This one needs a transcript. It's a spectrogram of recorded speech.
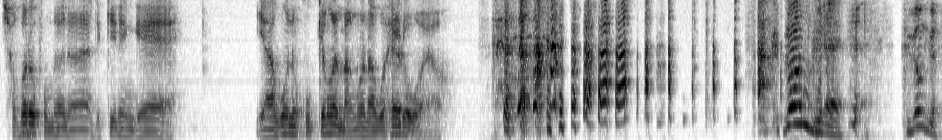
저거를 보면은 느끼는 게 야구는 국경을 막론하고 해로워요. 아, 그건 그래. 그건 그래.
